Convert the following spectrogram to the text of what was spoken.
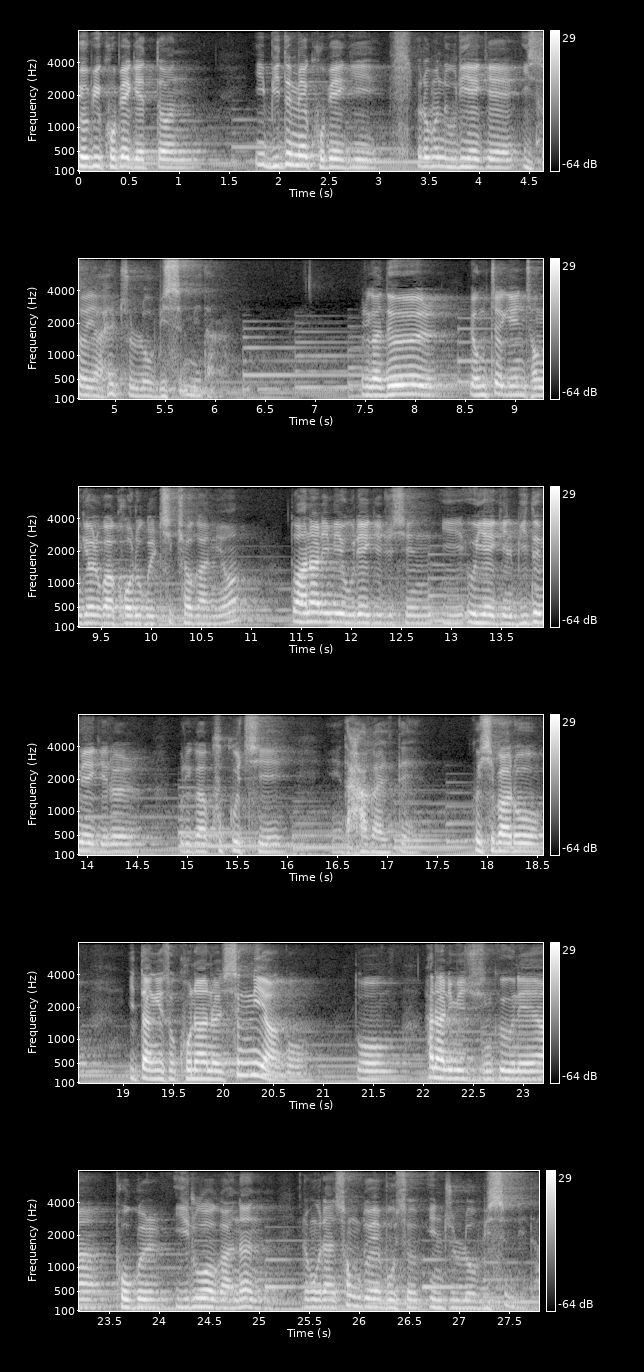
욥이 고백했던 이 믿음의 고백이 여러분 우리에게 있어야 할 줄로 믿습니다. 우리가 늘 영적인 정결과 거룩을 지켜가며 또 하나님이 우리에게 주신 이 의의 길, 믿음의 길을 우리가 굳굳이 나아갈 때 그것이 바로 이 땅에서 고난을 승리하고 또 하나님이 주신 그 은혜와 복을 이루어가는 이런 그런 성도의 모습인 줄로 믿습니다.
